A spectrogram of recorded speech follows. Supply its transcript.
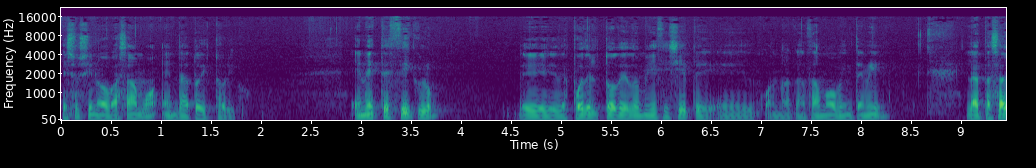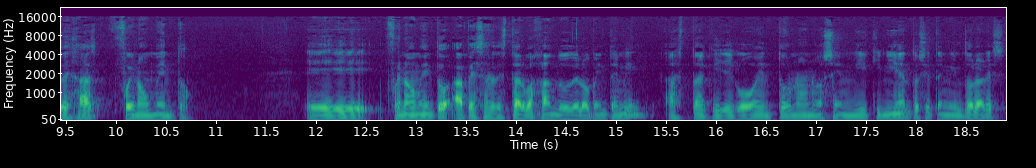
Eso si nos basamos en datos históricos. En este ciclo, eh, después del todo de 2017, eh, cuando alcanzamos 20.000, la tasa de hash fue en aumento. Eh, fue en aumento a pesar de estar bajando de los 20.000 hasta que llegó en torno a unos 6.500, 7.000 dólares,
